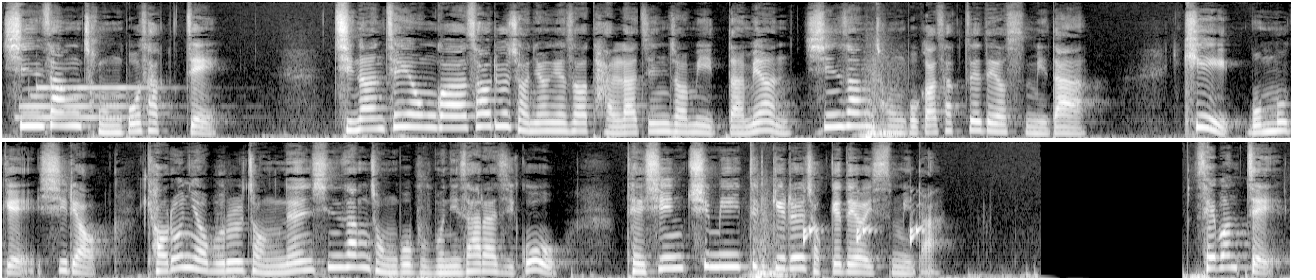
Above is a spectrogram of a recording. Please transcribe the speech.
신상 정보 삭제. 지난 채용과 서류 전형에서 달라진 점이 있다면 신상 정보가 삭제되었습니다. 키, 몸무게, 시력, 결혼 여부를 적는 신상 정보 부분이 사라지고 대신 취미, 특기를 적게 되어 있습니다. 세 번째,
